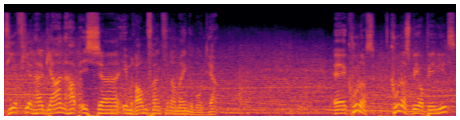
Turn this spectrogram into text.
vier, viereinhalb Jahren habe ich äh, im Raum Frankfurt am Main gewohnt, ja. Äh, Kunos. Kunos BOP Nils.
